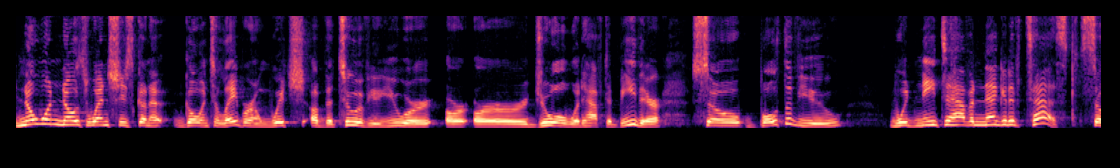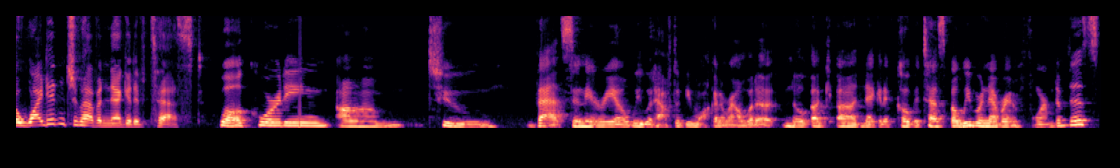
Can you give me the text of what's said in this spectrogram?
No one knows when she's going to go into labor and which of the two of you, you or, or, or Jewel, would have to be there. So both of you would need to have a negative test. So why didn't you have a negative test? Well, according um, to that scenario, we would have to be walking around with a, no, a, a negative COVID test, but we were never informed of this.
